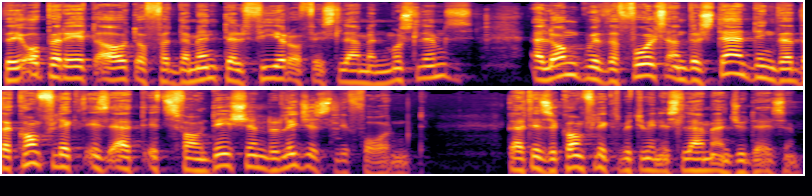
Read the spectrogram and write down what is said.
They operate out of fundamental fear of Islam and Muslims, along with the false understanding that the conflict is at its foundation religiously formed. That is a conflict between Islam and Judaism.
